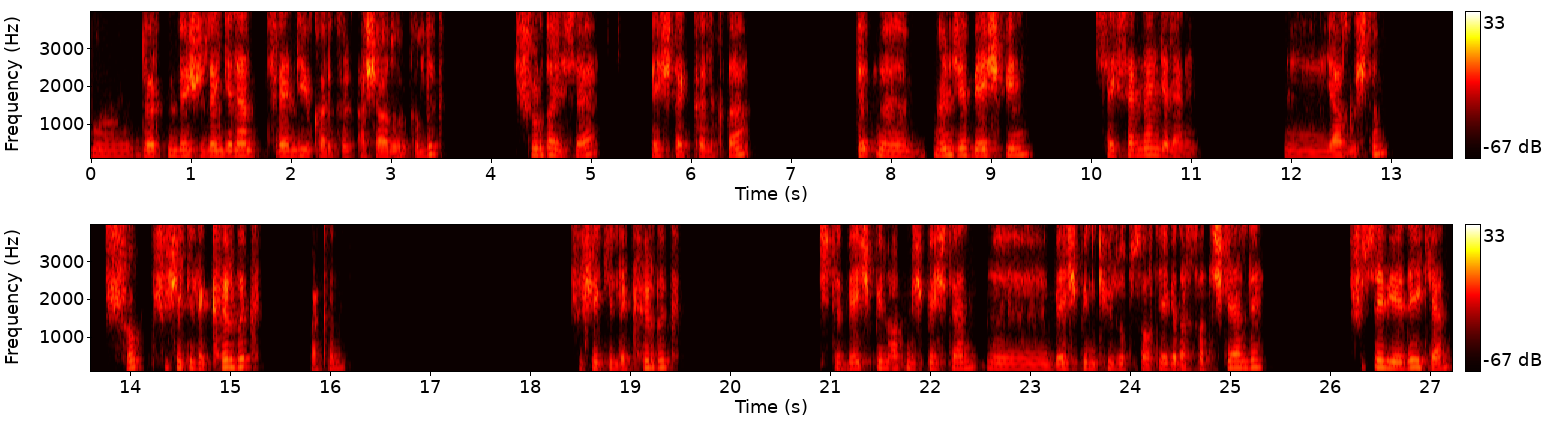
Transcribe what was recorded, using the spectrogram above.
4500'den gelen trendi yukarı aşağı doğru kıldık. Şurada ise 5 dakikalıkta e, önce 5080'den geleni e, yazmıştım. Şu, şu şekilde kırdık. Bakın şu şekilde kırdık. İşte 5065'ten e, 5236'ya kadar satış geldi. Şu seviyedeyken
